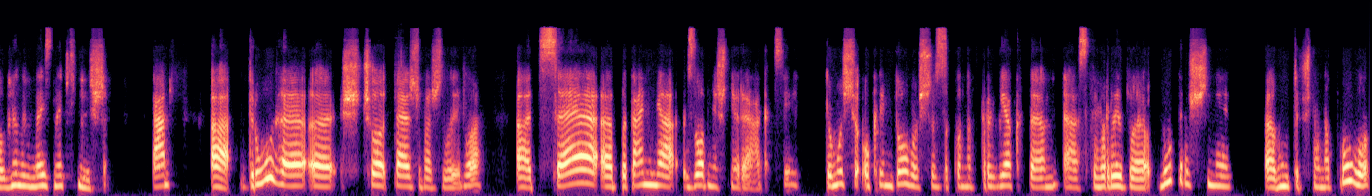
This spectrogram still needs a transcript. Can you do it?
одним з найзначніших. Так? А друге, що теж важливо, це питання зовнішньої реакції, тому що окрім того, що законопроєкт е, створив внутрішнє е, внутрішню напругу,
